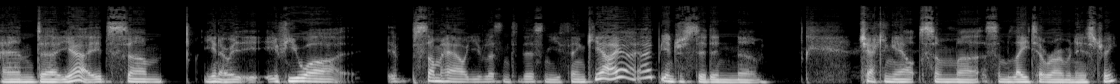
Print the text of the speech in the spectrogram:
And uh, yeah, it's, um, you know, if you are, if somehow you've listened to this and you think, yeah, I, I'd be interested in um, checking out some uh, some later Roman history,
